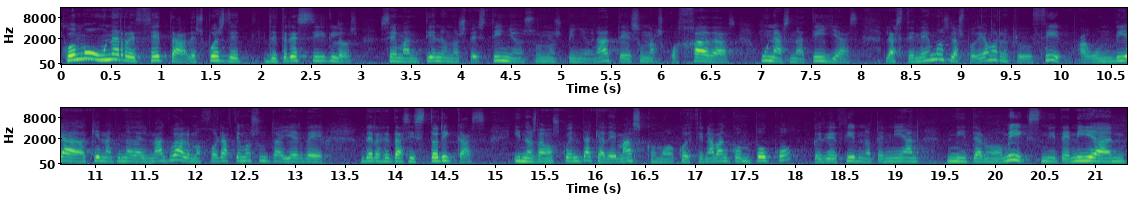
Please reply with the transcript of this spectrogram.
cómo una receta después de, tres siglos se mantiene unos pestiños, unos piñonates, unas cuajadas, unas natillas, las tenemos y las podríamos reproducir. Algún día aquí en la cuna del MACBA a lo mejor hacemos un taller de, recetas históricas y nos damos cuenta que además como cocinaban con poco, es decir, no tenían ni Thermomix, ni tenían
